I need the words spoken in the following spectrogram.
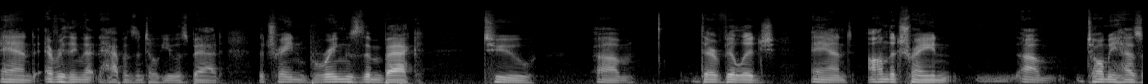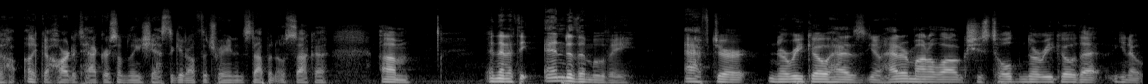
and everything that happens in Tokyo is bad. The train brings them back to um, their village, and on the train, um, Tomi has a, like a heart attack or something. She has to get off the train and stop in Osaka. Um, and then at the end of the movie, after Noriko has you know had her monologue, she's told Noriko that you know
